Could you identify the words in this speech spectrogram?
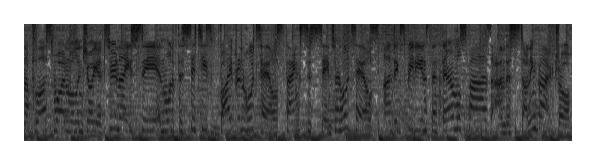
And a plus one will enjoy a two night stay in one of the city's vibrant hotels thanks to Center Hotels and experience the thermal spas and the stunning backdrop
